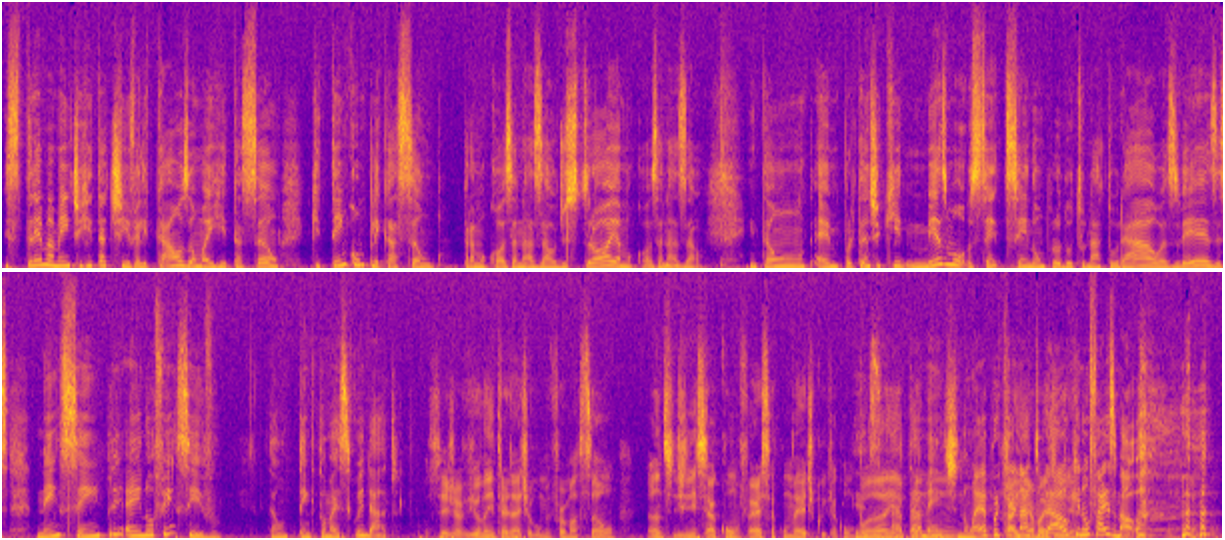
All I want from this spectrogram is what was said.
extremamente irritativa. Ele causa uma irritação que tem complicação para a mucosa nasal, destrói a mucosa nasal. Então, é importante que, mesmo sendo um produto natural, às vezes, nem sempre é inofensivo. Então, tem que tomar esse cuidado. Você já viu na internet alguma informação? Antes de iniciar a conversa com o médico que acompanha. Exatamente. Não, não, é porque é natural que não faz mal.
